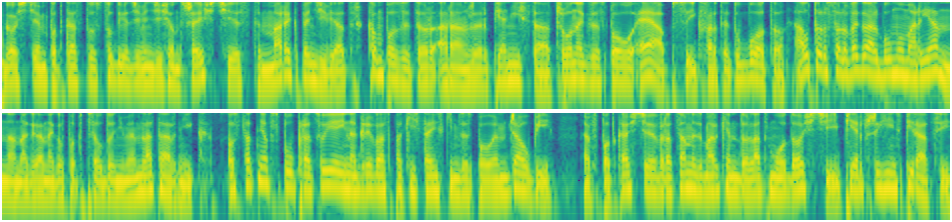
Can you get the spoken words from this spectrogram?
Gościem podcastu Studio 96 jest Marek Pędziwiatr, kompozytor, aranżer, pianista, członek zespołu EAPS i kwartetu Błoto, autor solowego albumu Marianna nagranego pod pseudonimem Latarnik. Ostatnio współpracuje i nagrywa z pakistańskim zespołem Jaubi. W podcaście wracamy z Markiem do lat młodości i pierwszych inspiracji.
